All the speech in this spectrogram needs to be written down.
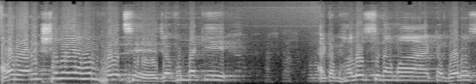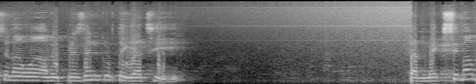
আমার অনেক সময় এমন হয়েছে যখন নাকি একটা ভালো সিনেমা একটা বড় সিনেমা আমি প্রেজেন্ট করতে গেছি তার ম্যাক্সিমাম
